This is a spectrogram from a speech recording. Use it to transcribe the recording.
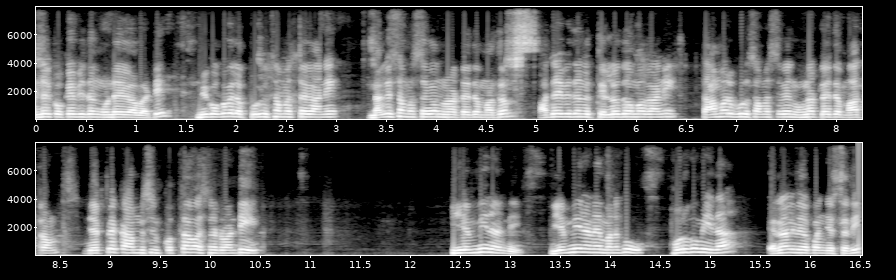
అందరికి ఒకే విధంగా ఉండేవి కాబట్టి. మీకు ఒకవేళ పురుగు సమస్య కానీ నల్లి సమస్య కానీ ఉన్నట్లయితే మాత్రం అదే విధంగా తెల్లదోమ కానీ తామర పురుగు సమస్య కానీ ఉన్నట్లయితే మాత్రం చెప్పే కాంబినేషన్ కొత్తగా వచ్చినటువంటి ఎంవిన్ అండి. ఎంవిన్ అనేది మనకు పురుగు మీద ఎర్రల మీద పనిచేస్తుంది.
